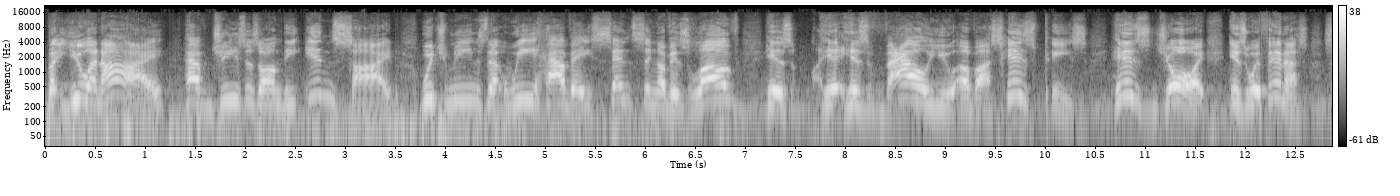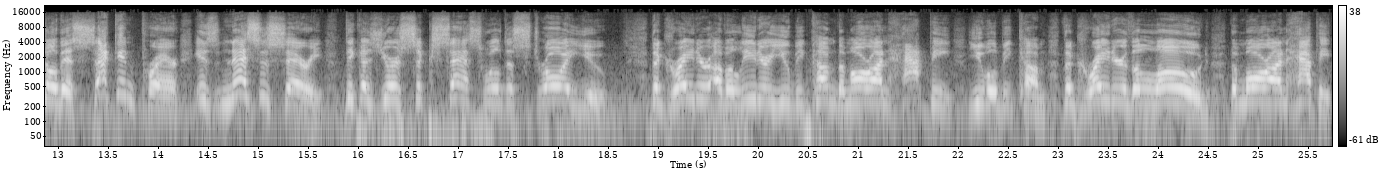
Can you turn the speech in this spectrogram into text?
But you and I have Jesus on the inside, which means that we have a sensing of His love, His, His value of us, His peace, His joy is within us. So, this second prayer is necessary because your success will destroy you. The greater of a leader you become, the more unhappy you will become. The greater the load, the more unhappy.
